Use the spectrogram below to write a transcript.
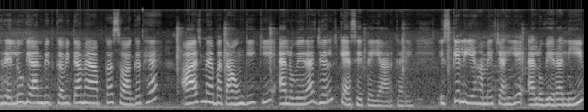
घरेलू ज्ञान विद कविता में आपका स्वागत है। आज मैं बताऊँगी कि एलोवेरा जेल कैसे तैयार करें। इसके लिए हमें चाहिए एलोवेरा लीव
